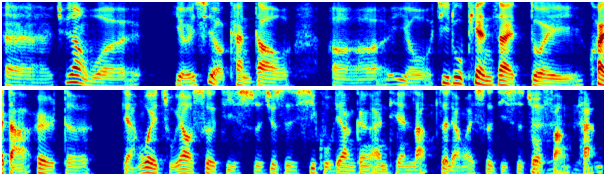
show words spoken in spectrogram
呃，就像我有一次有看到，呃，有纪录片在对《快打二》的两位主要设计师，就是西谷亮跟安田朗这两位设计师做访谈，嗯嗯嗯，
